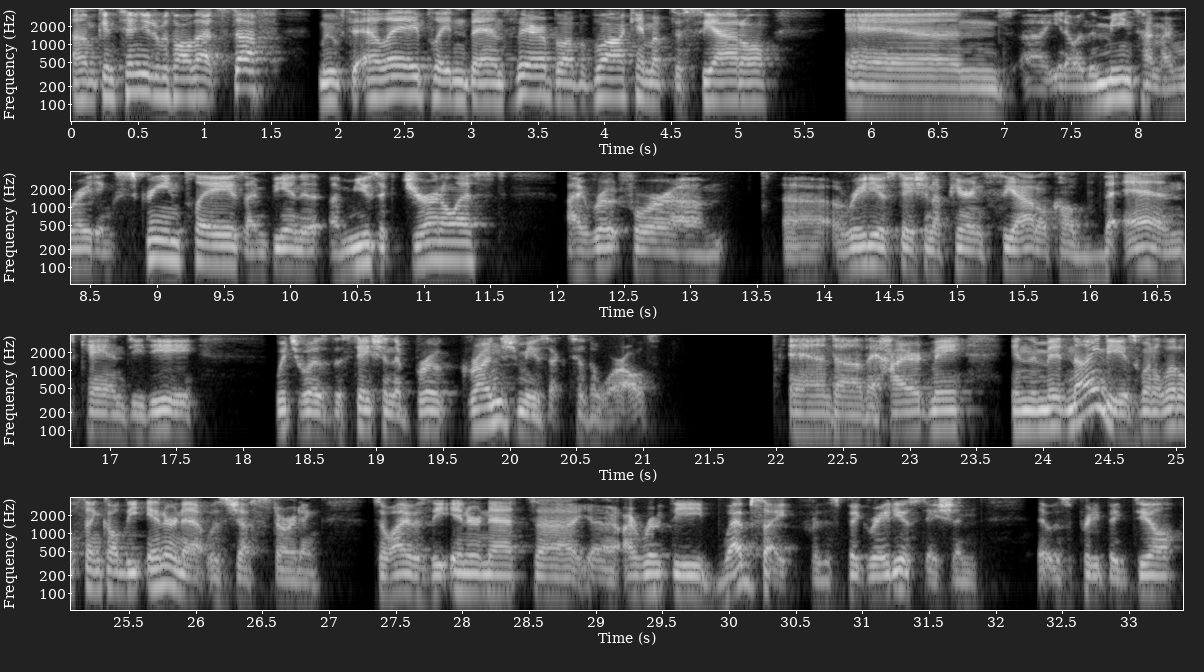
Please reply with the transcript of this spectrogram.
um, continued with all that stuff, moved to LA, played in bands there, blah, blah, blah, came up to Seattle. And, uh, you know, in the meantime, I'm writing screenplays. I'm being a, a music journalist. I wrote for um, uh, a radio station up here in Seattle called The End, KNDD, which was the station that broke grunge music to the world. And uh, they hired me in the mid 90s when a little thing called the internet was just starting. So I was the internet, uh, I wrote the website for this big radio station. It was a pretty big deal.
